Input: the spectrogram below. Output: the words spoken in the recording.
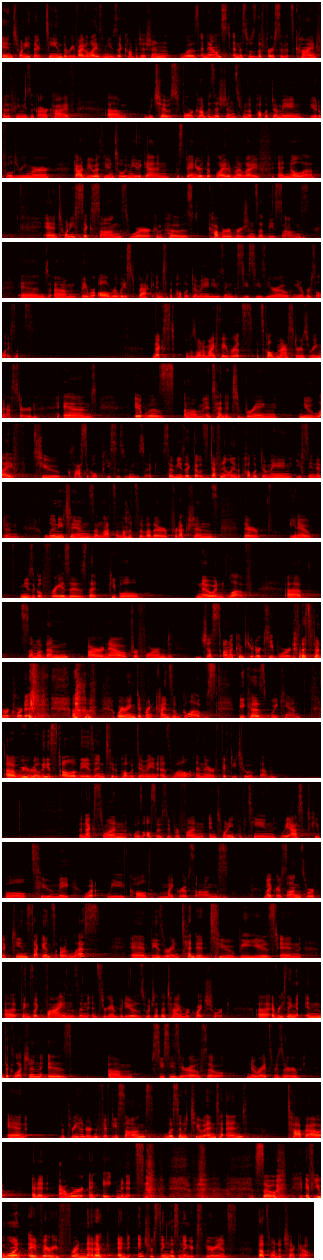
In 2013, the Revitalized Music competition was announced, and this was the first of its kind for the Free Music Archive. Um, we chose four compositions from the public domain, Beautiful Dreamer, God Be With You Until We Meet Again, The Spaniard That Blighted My Life, and Nola. And 26 songs were composed, cover versions of these songs. And um, they were all released back into the public domain using the CC0 universal license. Next was one of my favorites. It's called Masters Remastered. And it was um, intended to bring new life to classical pieces of music. So music that was definitely in the public domain. You've seen it in Looney Tunes and lots and lots of other productions. They're, you know, musical phrases that people know and love. Uh, some of them are now performed just on a computer keyboard that's been recorded, uh, wearing different kinds of gloves, because we can. Uh, we released all of these into the public domain as well, and there are 52 of them. The next one was also super fun. In 2015, we asked people to make what we called micro songs. Micro songs were 15 seconds or less, and these were intended to be used in uh, things like Vines and Instagram videos, which at the time were quite short. Uh, everything in the collection is um, CC0, so no rights reserved, and the 350 songs listened to end to end top out at an hour and eight minutes. so if you want a very frenetic and interesting listening experience, that's one to check out.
